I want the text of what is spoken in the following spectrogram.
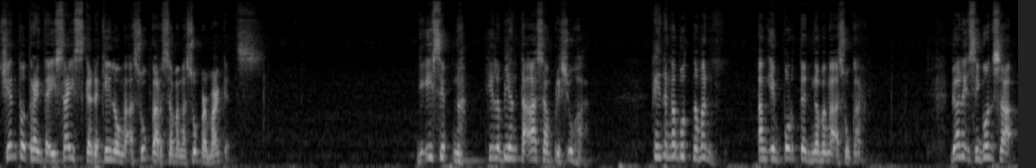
136 kada kilo nga asukar sa mga supermarkets. Giisip nga hilabihang taas ang presyuha. Kay nangabot naman ang imported nga mga asukar. Gani sigon sa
